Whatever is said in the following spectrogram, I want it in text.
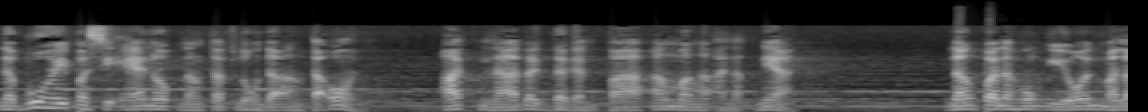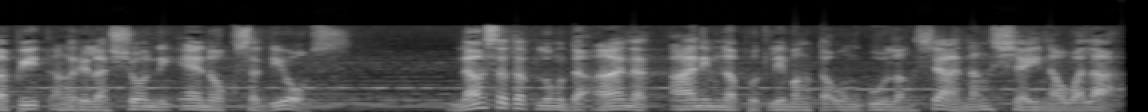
nabuhay pa si Enoch ng tatlong daang taon at nadagdagan pa ang mga anak niya. Nang panahong iyon, malapit ang relasyon ni Enoch sa Diyos. Nasa tatlong daan at anim na putlimang taong gulang siya nang siya'y nawala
